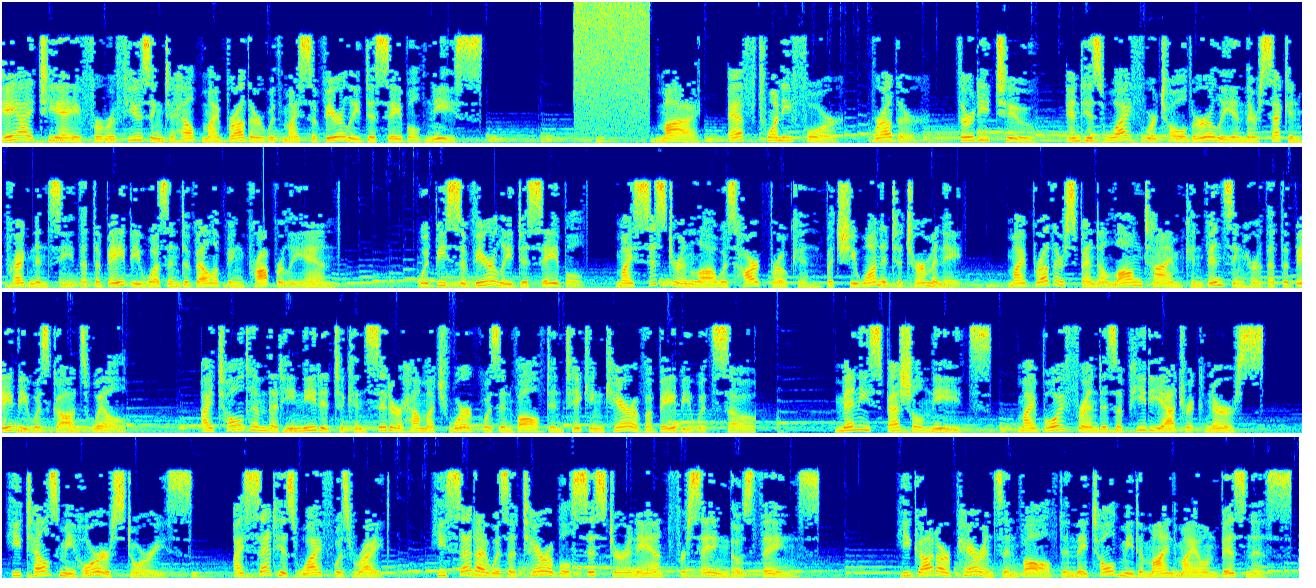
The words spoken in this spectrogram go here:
AITA for refusing to help my brother with my severely disabled niece. My F24 brother, 32, and his wife were told early in their second pregnancy that the baby wasn't developing properly and would be severely disabled. My sister-in-law was heartbroken but she wanted to terminate. My brother spent a long time convincing her that the baby was God's will. I told him that he needed to consider how much work was involved in taking care of a baby with so many special needs. My boyfriend is a pediatric nurse. He tells me horror stories. I said his wife was right. He said I was a terrible sister and aunt for saying those things. He got our parents involved and they told me to mind my own business.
